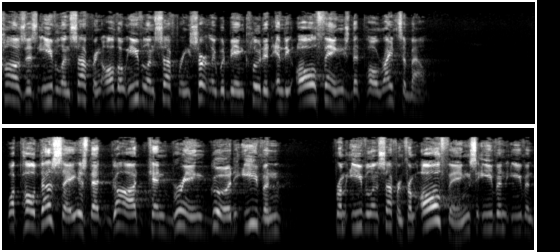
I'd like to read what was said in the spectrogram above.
causes evil and suffering, although evil and suffering certainly would be included in the all things that Paul writes about. What Paul does say is that God can bring good even from evil and suffering, from all things, even even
